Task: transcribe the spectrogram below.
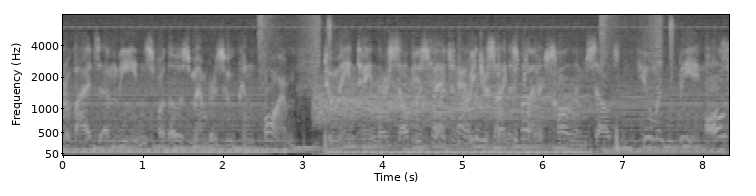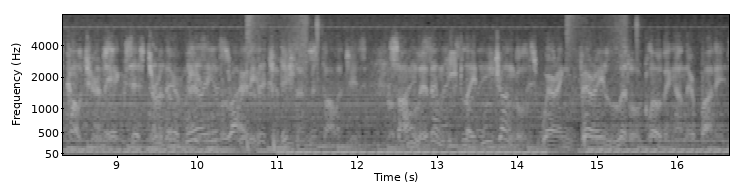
Provides a means for those members who conform to maintain their self-respect. And creatures on this planet call themselves human beings. All cultures they exist through their various variety of traditions and mythologies. Some live in heat-laden jungles, wearing very little clothing on their bodies.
